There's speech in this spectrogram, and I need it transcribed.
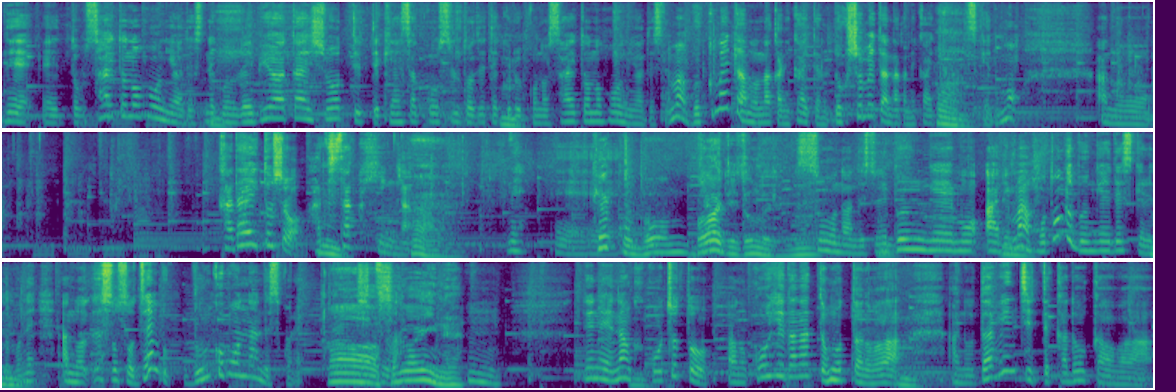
で、えっと、サイトの方にはですね、このレビュアー対象って言って検索をすると出てくるこのサイトの方にはですね、まあ、ブックメーターの中に書いてある読書メーターの中に書いてあるんですけれども、あの課題図書8作品がね、えー。結構ババラエティー飛んでるよね。そうなんですね。文芸もあり、うん。まあほとんど文芸ですけれどもね、あのそうそう全部文庫本なんですこれ。ああそれはいいね。うんでねなんかこうちょっとあの公平だなって思ったのは、うん。あのダ・ヴィンチって角川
